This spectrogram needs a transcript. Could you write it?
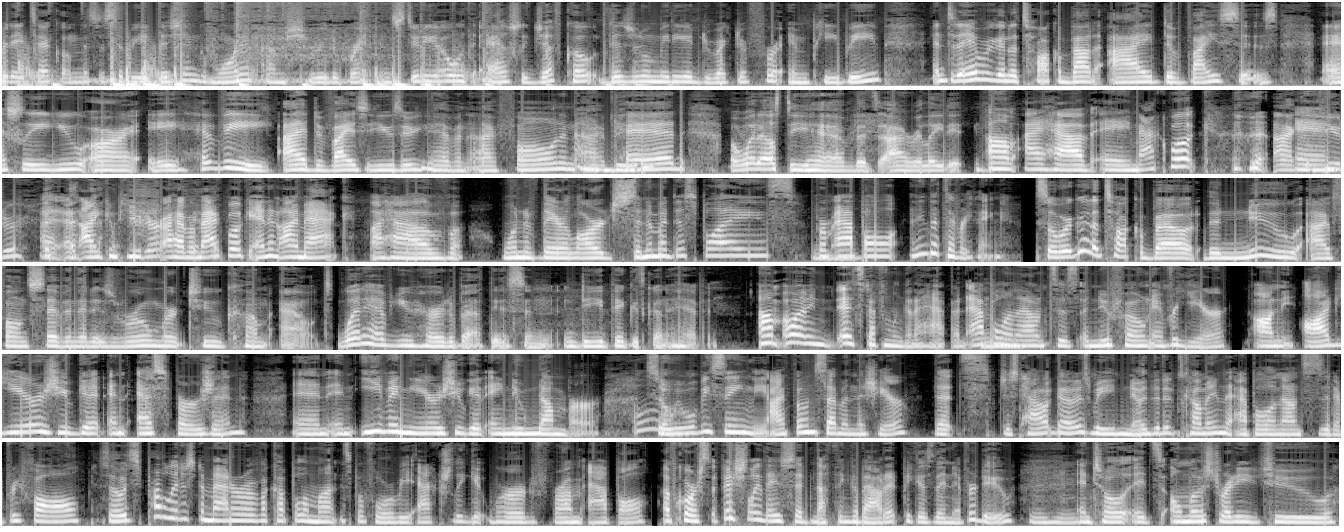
Everyday Tech on Mississippi Edition. Good morning. I'm Sharita Brent in studio with Ashley Jeffcoat, Digital Media Director for MPB. And today we're going to talk about iDevices. Ashley, you are a heavy iDevice user. You have an iPhone, an I iPad. Uh, What else do you have that's i-related? Um, I have a MacBook, iComputer. an iComputer. I have a MacBook and an iMac. I have one of their large cinema displays from Mm-hmm. Apple. I think that's everything. So we're going to talk about the new iPhone 7 that is rumored to come out. What have you heard about this, and do you think it's going to happen? Um, oh, I mean, it's definitely going to happen. Apple Mhm. announces a new phone every year. On the odd years, you get an S version, and in even years, you get a new number. So Oh. we will be seeing the iPhone 7 this year. That's just how it goes. We know that it's coming. The Apple announces it every fall. So it's probably just a matter of a couple of months before we actually get word from Apple. Of course, officially, they've said nothing about it because they never do Mhm. until it's almost ready to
